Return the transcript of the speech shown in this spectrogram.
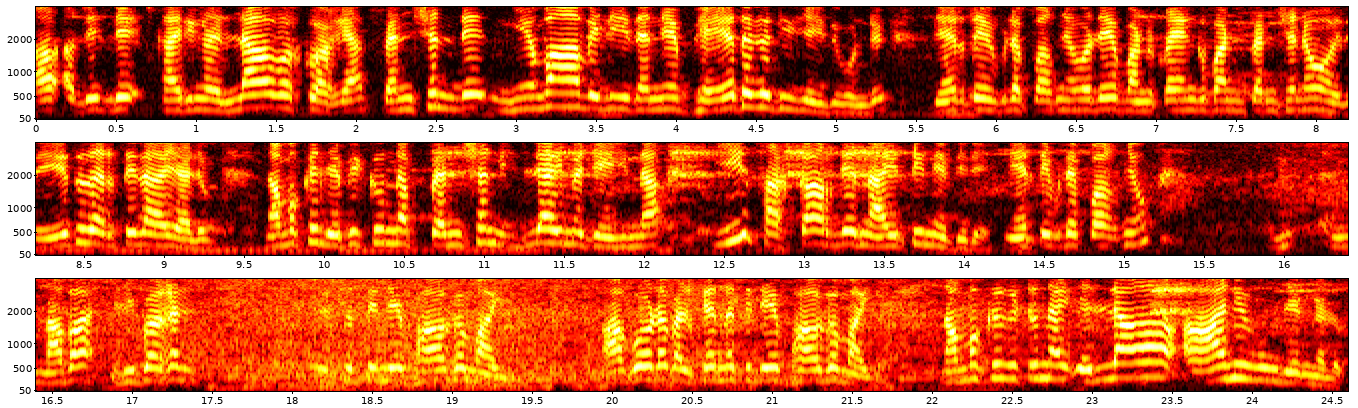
അതിന്റെ കാര്യങ്ങൾ എല്ലാവർക്കും അറിയാം. പെൻഷന്റെ നിയമാവലി തന്നെ ഭേദഗതി ചെയ്തുകൊണ്ട് നേരത്തെ ഇവിടെ പറഞ്ഞ പോലെ വൺ റാങ്ക് വൺ പെൻഷനോ ഏത് തരത്തിലായാലും നമുക്ക് ലഭിക്കുന്ന പെൻഷൻ ഇല്ലായ്മ ചെയ്യുന്ന ഈ സർക്കാരിന്റെ നയത്തിനെതിരെ നേരത്തെ ഇവിടെ പറഞ്ഞു നവ ലിബറൽ സിസ്റ്റത്തിന്റെ ഭാഗമായി ആഗോളവൽക്കരണത്തിന്റെ ഭാഗമായി നമുക്ക് കിട്ടുന്ന എല്ലാ ആനുകൂല്യങ്ങളും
